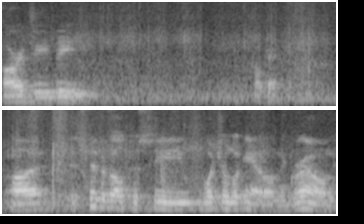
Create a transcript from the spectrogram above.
RGB. Okay. Uh, It's difficult to see what you're looking at on the ground.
